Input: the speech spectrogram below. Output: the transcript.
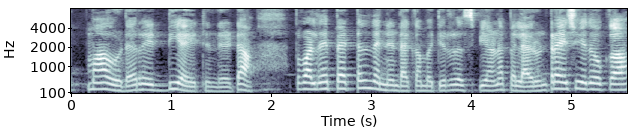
ഉപ്മാവ് ഇവിടെ റെഡി ആയിട്ടുണ്ട് കേട്ടോ. അപ്പോൾ വളരെ പെട്ടെന്ന് തന്നെ ഉണ്ടാക്കാൻ പറ്റിയൊരു റെസിപ്പിയാണ് അപ്പോൾ എല്ലാവരും ട്രൈ ചെയ്ത് നോക്കാം.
